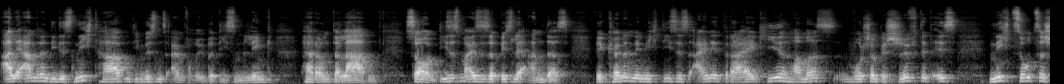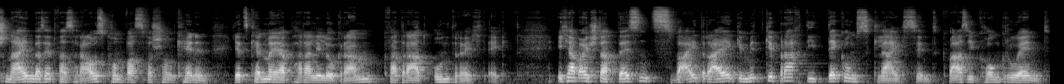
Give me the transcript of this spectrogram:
Alle anderen, die das nicht haben, die müssen es einfach über diesen Link herunterladen. So, und dieses Mal ist es ein bisschen anders. Wir können nämlich dieses eine Dreieck hier wir's, wo schon beschriftet ist, nicht so zerschneiden, dass etwas rauskommt, was wir schon kennen. Jetzt kennen wir ja Parallelogramm, Quadrat und Rechteck. Ich habe euch stattdessen zwei Dreiecke mitgebracht, die deckungsgleich sind, quasi kongruent.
